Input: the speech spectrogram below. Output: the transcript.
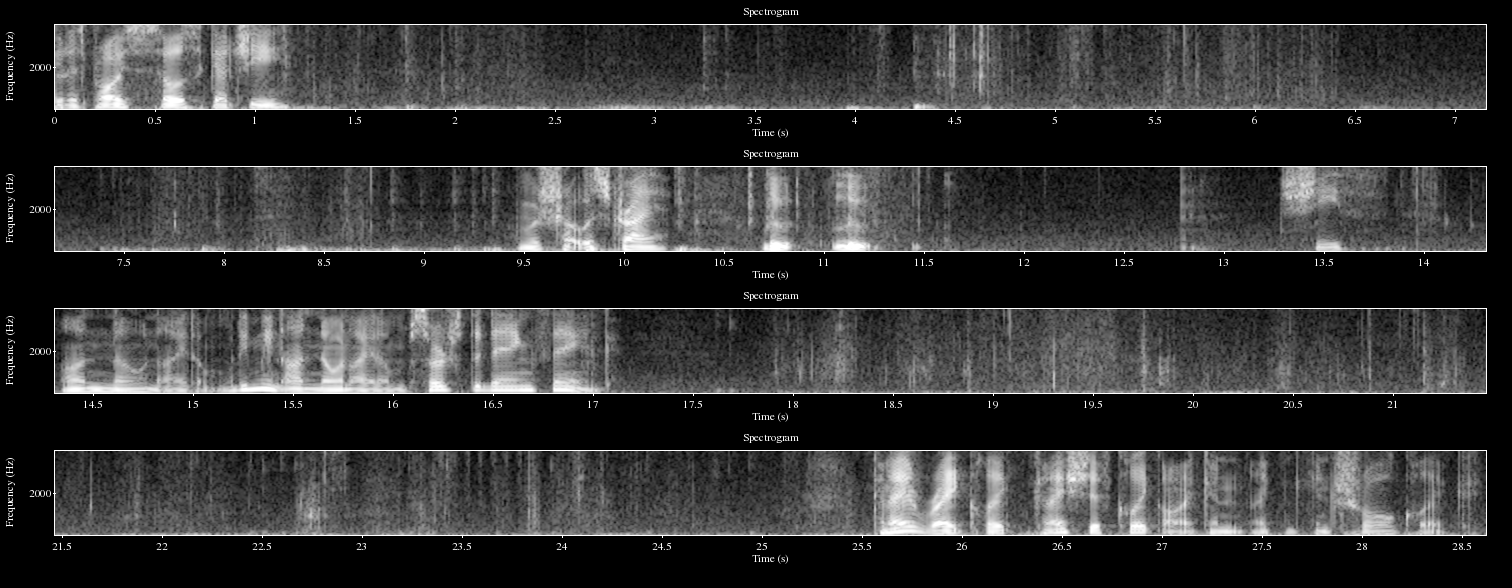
Dude, it's probably so sketchy. Let's try. Let's try. Loot, loot. sheath. Unknown item. What do you mean unknown item? Search the dang thing. Can I right click? Can I shift click? Oh, I can I can control click.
